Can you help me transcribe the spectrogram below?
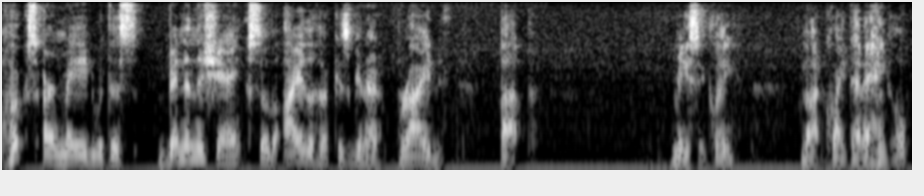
hooks are made with this bend in the shank so the eye of the hook is going to ride up basically. Not quite that angle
